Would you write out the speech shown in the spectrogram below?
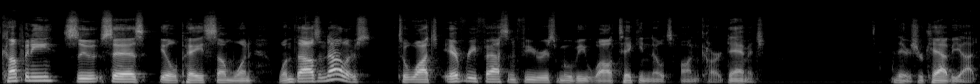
Company says it'll pay someone $1,000 to watch every Fast and Furious movie while taking notes on car damage. There's your caveat.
